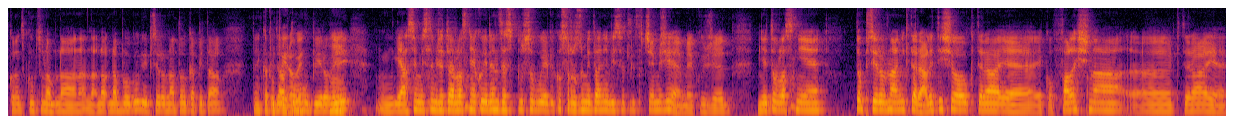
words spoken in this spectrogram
konec konců na, na, na, na blogu, kdy přirovná toho kapitál ten kapitál k tomu upírovi. Hmm. Já si myslím, že to je vlastně jako jeden ze způsobů, jak jako srozumitelně vysvětlit, v čem žijem. Jakože mě to vlastně to přirovnání k té reality show, která je jako falešná, eh, která je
